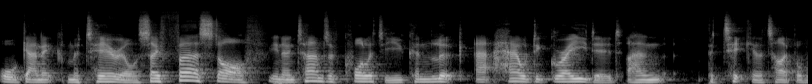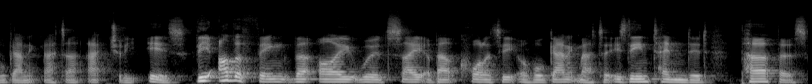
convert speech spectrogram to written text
organic material. So first off, you know, in terms of quality, you can look at how degraded and particular type of organic matter actually is. The other thing that I would say about quality of organic matter is the intended purpose.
